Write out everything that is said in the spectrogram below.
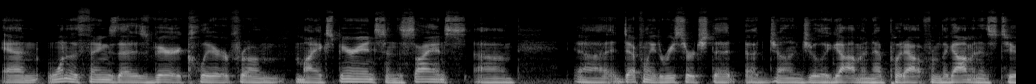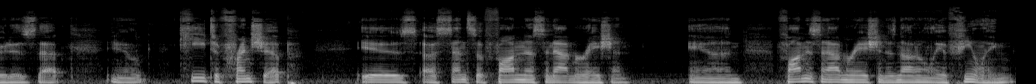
And one of the things that is very clear from my experience and the science, um, uh, definitely the research that uh, John and Julie Gottman have put out from the Gottman Institute, is that you know key to friendship is a sense of fondness and admiration. And fondness and admiration is not only a feeling,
